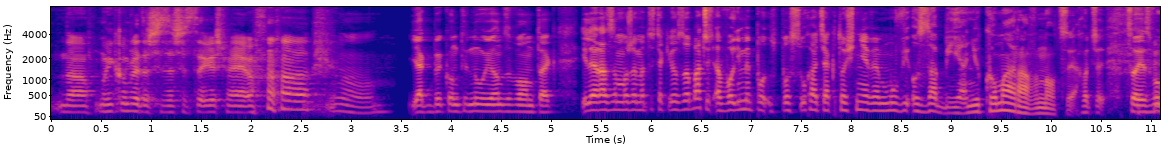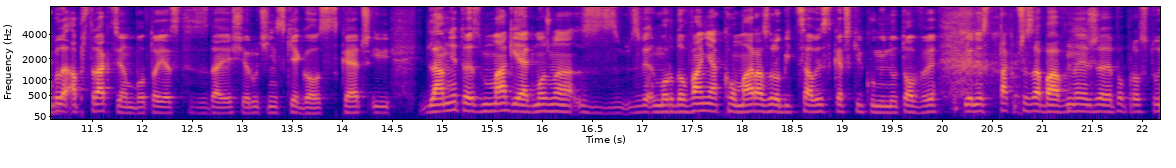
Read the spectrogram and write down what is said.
no, mój kumple też się zawsze z tego śmieją. No, jakby kontynuując wątek, ile razy możemy coś takiego zobaczyć, a wolimy po, posłuchać, jak ktoś, nie wiem, mówi o zabijaniu komara w nocy, choć, co jest w ogóle abstrakcją, bo to jest, zdaje się, Rucińskiego sketch i dla mnie to jest magia, jak można z, z mordowania komara zrobić cały sketch kilkuminutowy i on jest tak przezabawny, że po prostu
